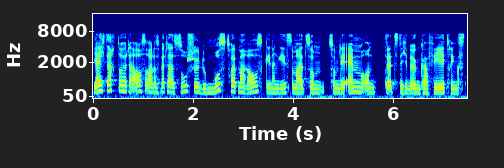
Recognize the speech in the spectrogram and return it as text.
Ja, ich dachte heute auch so, ah, das Wetter ist so schön, du musst heute mal rausgehen, dann gehst du mal zum, zum DM und setzt dich in irgendein Café, trinkst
